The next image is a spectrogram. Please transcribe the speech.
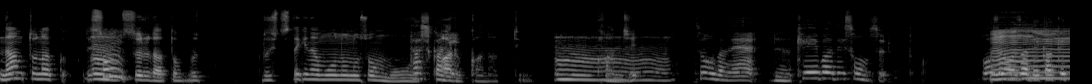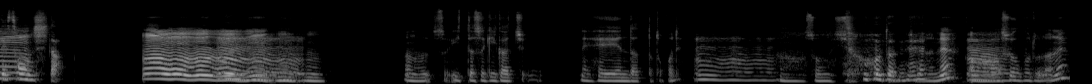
なんとなく。で損するだと物物質的なものの損もあるかなっていう。感じ？そうだね、ね、競馬で損するとか。わざわざ出かけて損した。うんうんうんうんうんうんう行った先がちね閉園だったとかね。うんうんうん。ああ損したそうだね。ね。ああそういうことだね。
